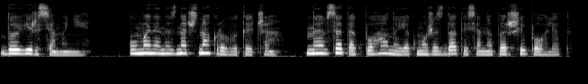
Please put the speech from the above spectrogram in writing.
Довірся мені. У мене незначна кровотеча. Не все так погано, як може здатися на перший погляд.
